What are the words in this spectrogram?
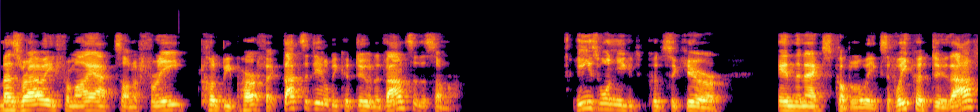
Mazraoui from Ajax on a free could be perfect. That's a deal we could do in advance of the summer. He's one you could secure in the next couple of weeks. If we could do that,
